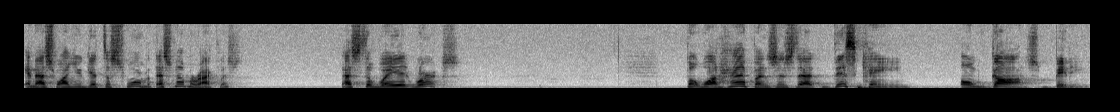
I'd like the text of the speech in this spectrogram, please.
and that's why you get the swarm. That's not miraculous. That's the way it works. But what happens is that this came on God's bidding.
